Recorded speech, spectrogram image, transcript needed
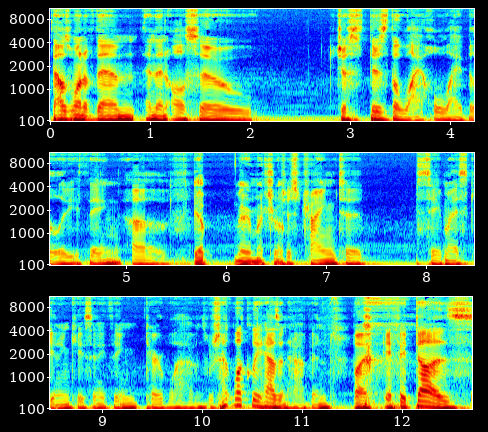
that was one of them, and then also just there's the li- whole liability thing of Yep, very much so. just trying to save my skin in case anything terrible happens, which luckily hasn't happened. But if it does,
